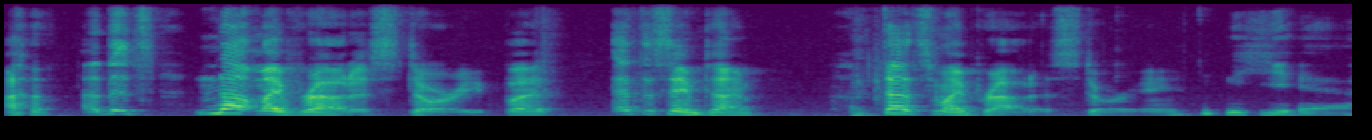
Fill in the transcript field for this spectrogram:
that's not my proudest story, but at the same time, that's my proudest story. Yeah.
